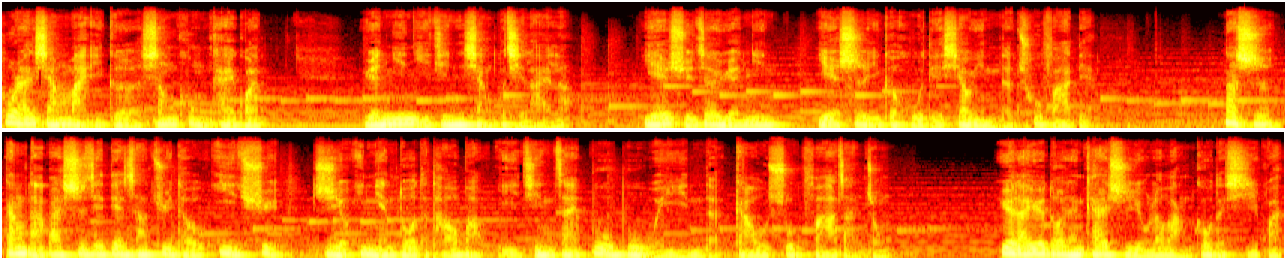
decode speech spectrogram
突然想买一个声控开关，原因已经想不起来了。也许这个原因也是一个蝴蝶效应的触发点。那时刚打败世界电商巨头易趣，只有一年多的淘宝，已经在步步为营的高速发展中。越来越多人开始有了网购的习惯，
